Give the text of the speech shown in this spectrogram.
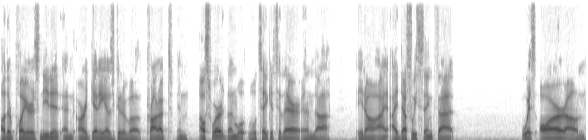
other players need it and aren't getting as good of a product in elsewhere, then we'll we'll take it to there. And uh, you know, I, I definitely think that with our um,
